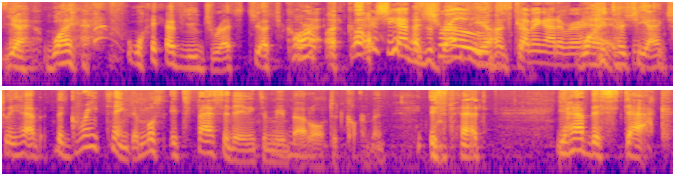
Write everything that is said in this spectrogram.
Yeah. Why have, why have you dressed Judge Carmichael? why does she have troves coming out of her Why head? does she actually have the great thing? The most it's fascinating to me about Altered Carbon is that you have this stack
